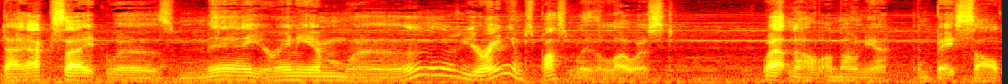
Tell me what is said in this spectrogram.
Dioxide was meh. Uranium was... Uranium's possibly the lowest. Well, no, ammonia and base salt.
